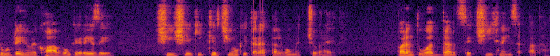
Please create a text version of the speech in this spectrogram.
टूटे हुए ख्वाबों के रेजे शीशे की किरचियों की तरह तलवों में चुभ रहे थे, परंतु वह दर्द से चीख नहीं सकता था।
